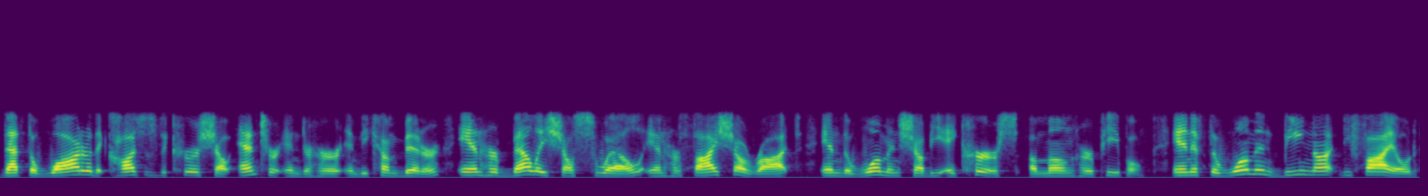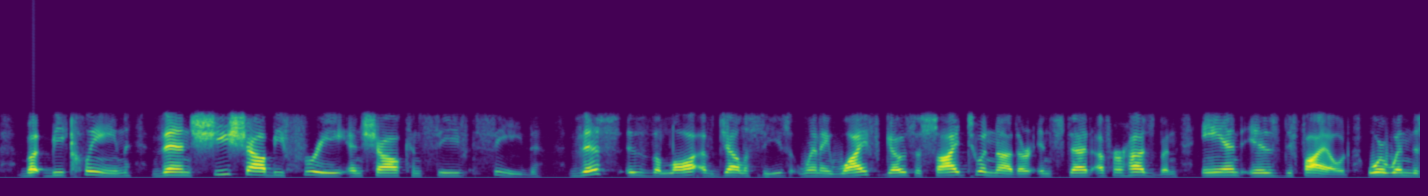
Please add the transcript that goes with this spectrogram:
that the water that causes the curse shall enter into her and become bitter, and her belly shall swell, and her thigh shall rot, and the woman shall be a curse among her people. And if the woman be not defiled, but be clean, then she shall be free and shall conceive seed. This is the law of jealousies when a wife goes aside to another instead of her husband and is defiled, or when the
